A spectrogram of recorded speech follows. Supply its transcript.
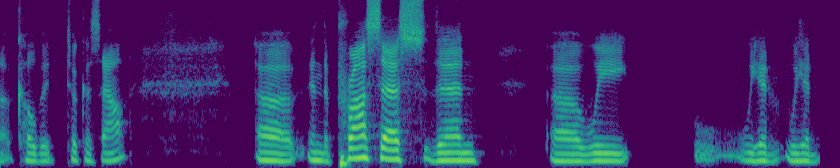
uh, COVID took us out. Uh, in the process, then uh, we we had we had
